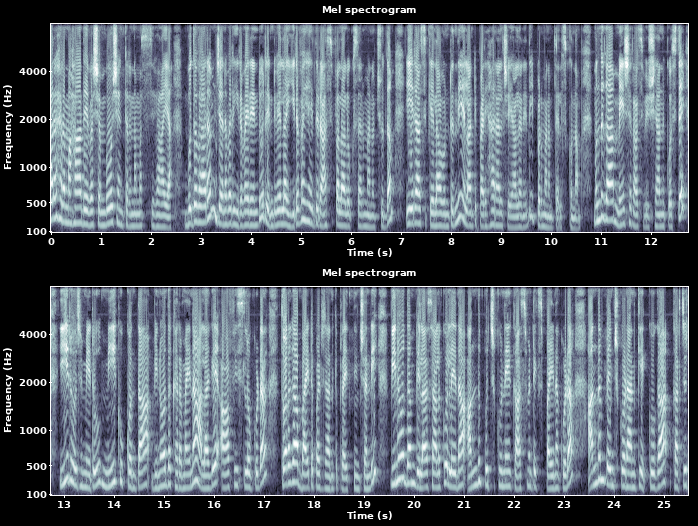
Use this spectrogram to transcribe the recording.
హరహర మహాదేవ శంభో శంకర నమశివాయ. బుధవారం జనవరి ఇరవై రెండు రెండు వేల ఇరవై ఐదు రాశి ఫలాలు ఒకసారి మనం చూద్దాం. ఏ రాశికి ఎలా ఉంటుంది ఎలాంటి పరిహారాలు చేయాలనేది ఇప్పుడు మనం తెలుసుకుందాం. ముందుగా మేషరాశి విషయానికి వస్తే ఈ రోజు మీరు మీకు కొంత వినోదకరమైన అలాగే ఆఫీస్లో కూడా త్వరగా బయటపడడానికి ప్రయత్నించండి. వినోదం విలాసాలకు లేదా అందం పుచ్చుకునే కాస్మెటిక్స్ పైన కూడా అందం పెంచుకోవడానికి ఎక్కువగా ఖర్చు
